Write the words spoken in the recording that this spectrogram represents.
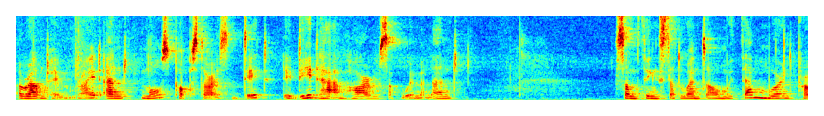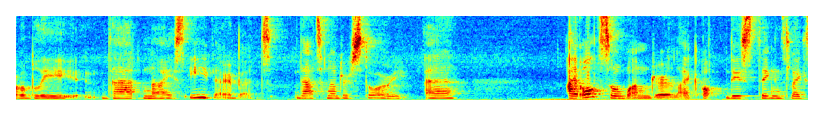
around him, right? And most pop stars did. They did have harms of women, and some things that went on with them weren't probably that nice either. But that's another story. Uh, I also wonder, like oh, these things, like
